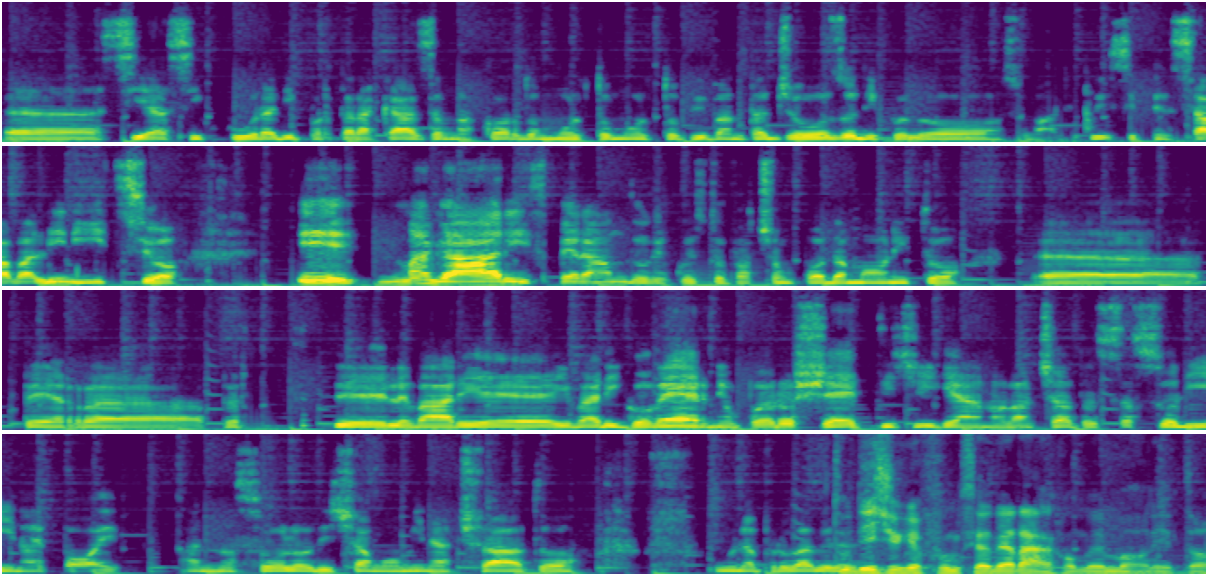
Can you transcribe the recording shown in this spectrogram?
eh, sia sicura di portare a casa un accordo molto molto più vantaggioso di quello insomma, di cui si pensava all'inizio e magari sperando che questo faccia un po' da monito eh, per, per varie, i vari governi un po' euroscettici che hanno lanciato il sassolino e poi hanno solo diciamo minacciato una probabile tu dici che funzionerà come monito?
